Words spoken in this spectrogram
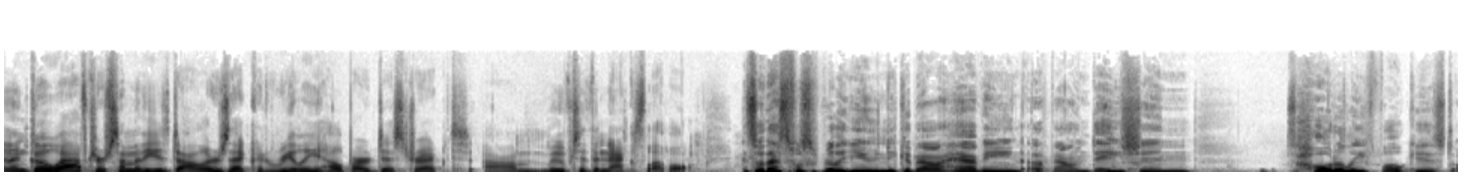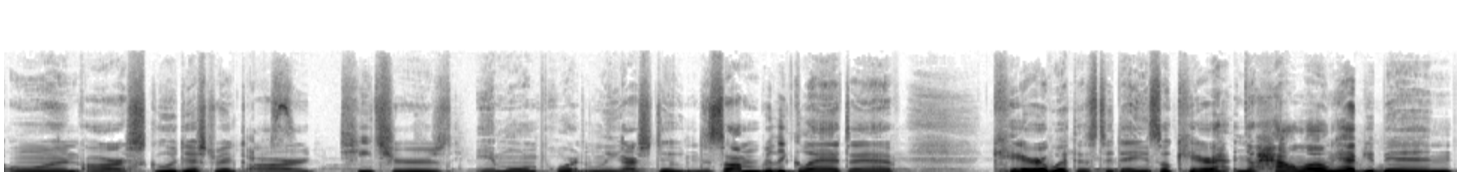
and then go after some of these dollars that could really help our district um, move to the next level. And so that's what's really unique about having a foundation totally focused on our school district, yes. our teachers, and more importantly, our students. So I'm really glad to have Kara with us today. And so, Kara, you know, how long have you been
